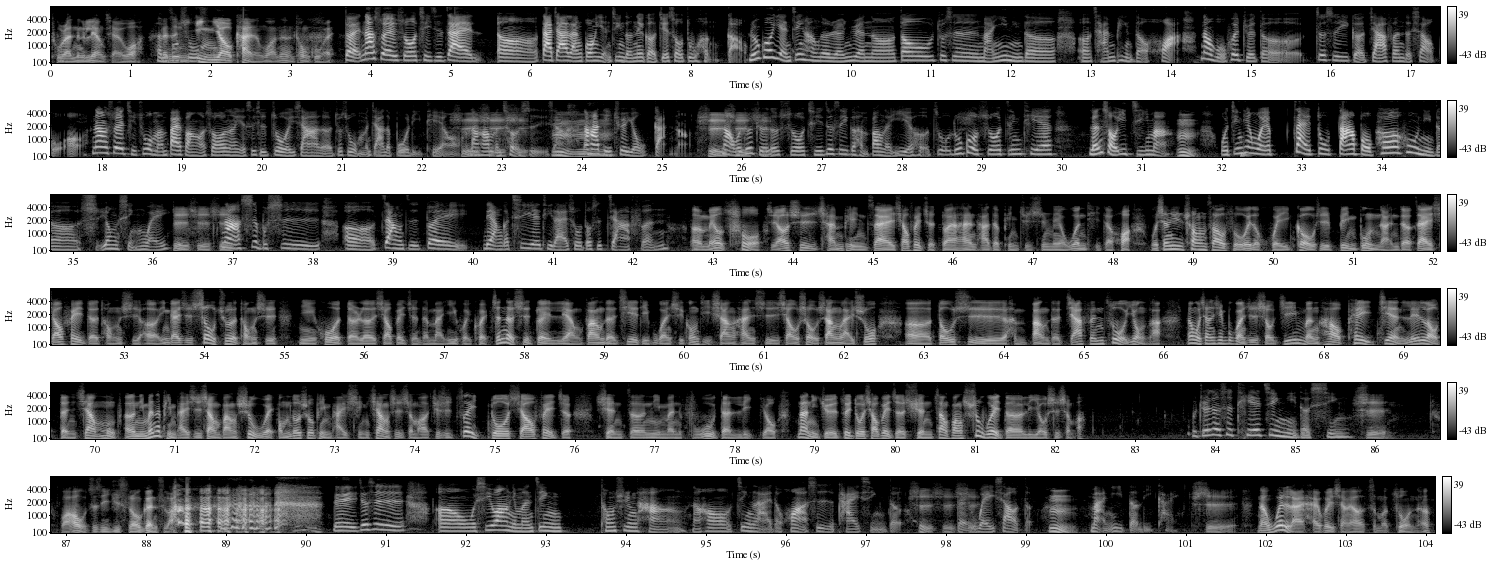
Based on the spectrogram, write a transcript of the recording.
突然那个亮起来哇，但是你。硬要看哇，那很痛苦哎。对，那所以说，其实，在呃，大家蓝光眼镜的那个接受度很高。如果眼镜行的人员呢，都就是满意您的呃产品的话，那我会觉得这是一个加分的效果哦。那所以起初我们拜访的时候呢，也是去做一下的，就是我们家的玻璃贴哦，让他们测试一下。那他的确有感呢。是。那我就觉得说，其实这是一个很棒的业合作。如果说今天人手一机嘛，嗯，我今天我也。再度 double 呵护你的使用行为，是是是，那是不是呃这样子对两个企业体来说都是加分？呃，没有错，只要是产品在消费者端和它的品质是没有问题的话，我相信创造所谓的回购是并不难的。在消费的同时，呃，应该是售出的同时，你获得了消费者的满意回馈，真的是对两方的企业体，不管是供给商还是销售商来说，呃，都是很棒的加分作用啦。那我相信，不管是手机门号、配件、Lilo 等项目，呃，你们的品牌是上方数位，我们都说。说品牌形象是什么？就是最多消费者选择你们服务的理由。那你觉得最多消费者选上方数位的理由是什么？我觉得是贴近你的心。是，哇哦，这是一句 slogan 是吧？对，就是，嗯，我希望你们进。通讯行，然后进来的话是开心的，是是，对，微笑的，嗯，满意的离开。是，那未来还会想要怎么做呢？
